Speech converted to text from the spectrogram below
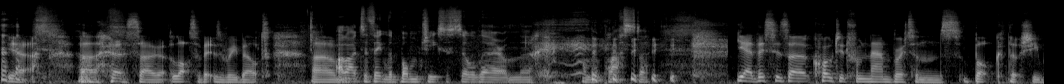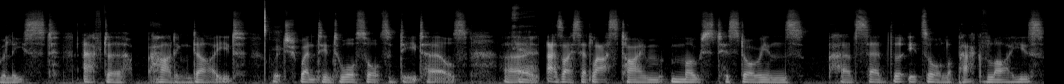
yeah, uh, so lots of it is rebuilt. Um, I like to think the bum cheeks are still there on the on the plaster. yeah, this is uh, quoted from Nan Britton's book that she released after Harding died, which went into all sorts of details. Uh, Yeah. As I said last time, most historians have said that it's all a pack of lies,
